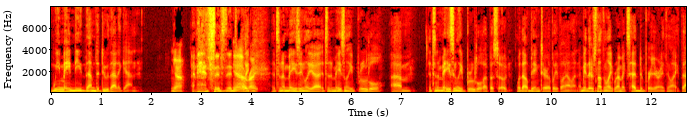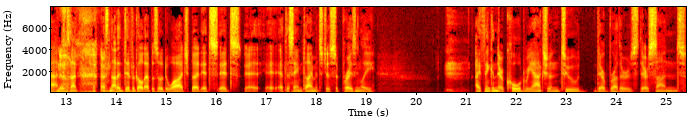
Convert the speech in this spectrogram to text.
we may need them to do that again. Yeah. I mean, it's it's, it's Yeah, really right. it's an amazingly uh, it's an amazingly brutal um, it's an amazingly brutal episode without being terribly violent. I mean, there's nothing like Remmick's head debris or anything like that. No. It's not it's not a difficult episode to watch, but it's it's uh, at the same time it's just surprisingly. I think in their cold reaction to their brothers, their sons,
